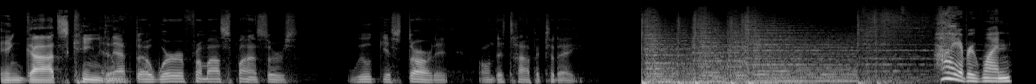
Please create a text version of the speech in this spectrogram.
in God's kingdom. And after a word from our sponsors, we'll get started on the topic today. Hi, everyone.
